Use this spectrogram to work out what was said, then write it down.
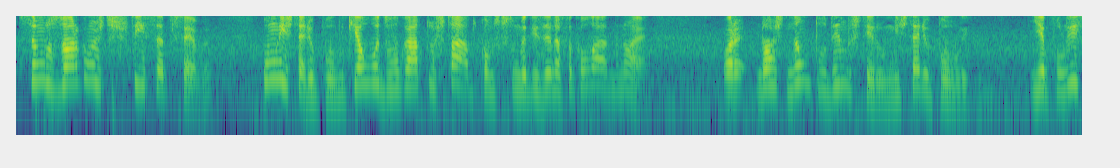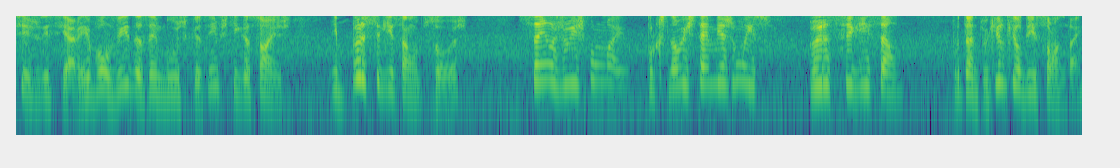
são os órgãos de justiça, percebe? O Ministério Público é o advogado do Estado, como se costuma dizer na faculdade, não é? Ora, nós não podemos ter o Ministério Público e a Polícia Judiciária envolvidas em buscas, investigações e perseguição a pessoas sem um juiz pelo meio. Porque senão isto é mesmo isso. Perseguição. Portanto, aquilo que eu disse ontem,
